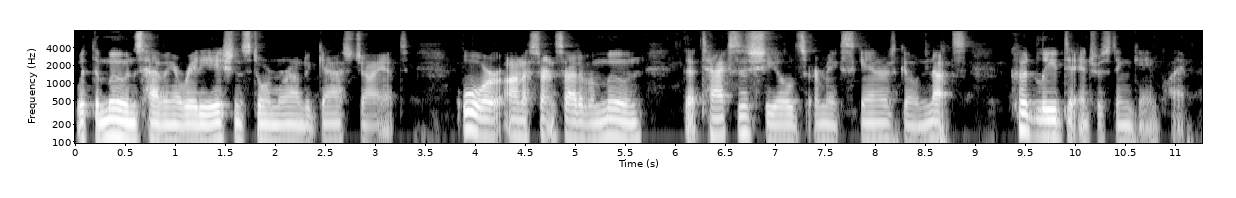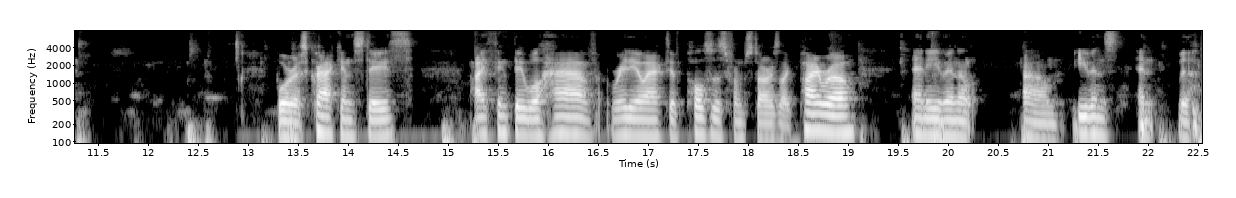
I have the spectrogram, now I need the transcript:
with the moons having a radiation storm around a gas giant, or on a certain side of a moon that taxes shields or makes scanners go nuts, could lead to interesting gameplay. Boris Kraken states, I think they will have radioactive pulses from stars like Pyro, and even um, even and ugh,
